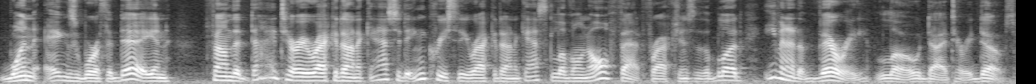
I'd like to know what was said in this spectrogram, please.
one egg's worth a day, and found that dietary arachidonic acid increased the arachidonic acid level in all fat fractions of the blood, even at a very low dietary dose.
